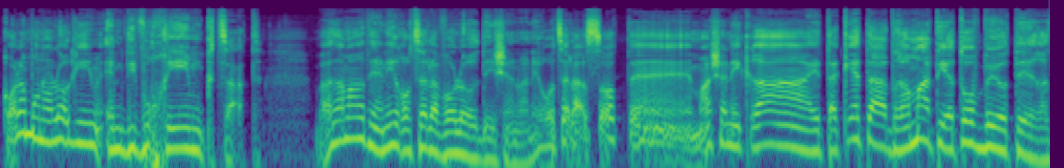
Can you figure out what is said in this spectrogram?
כל המונולוגים הם דיווחיים קצת. ואז אמרתי, אני רוצה לבוא לאודישן, ואני רוצה לעשות אה, מה שנקרא את הקטע הדרמטי הטוב ביותר. אז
